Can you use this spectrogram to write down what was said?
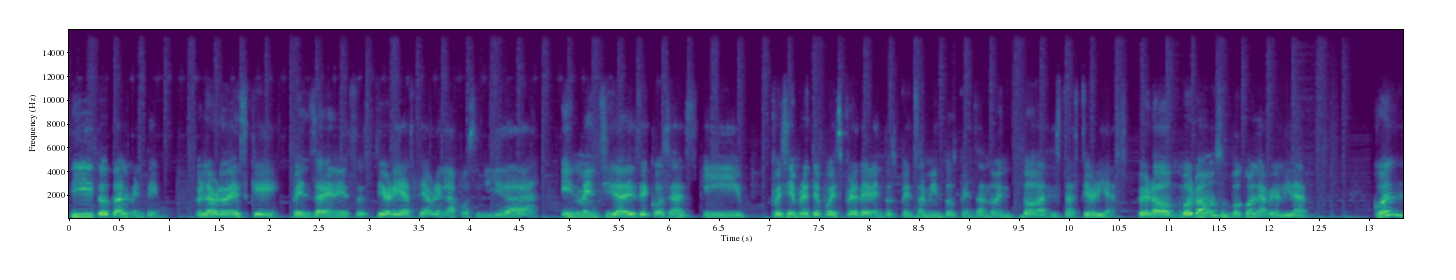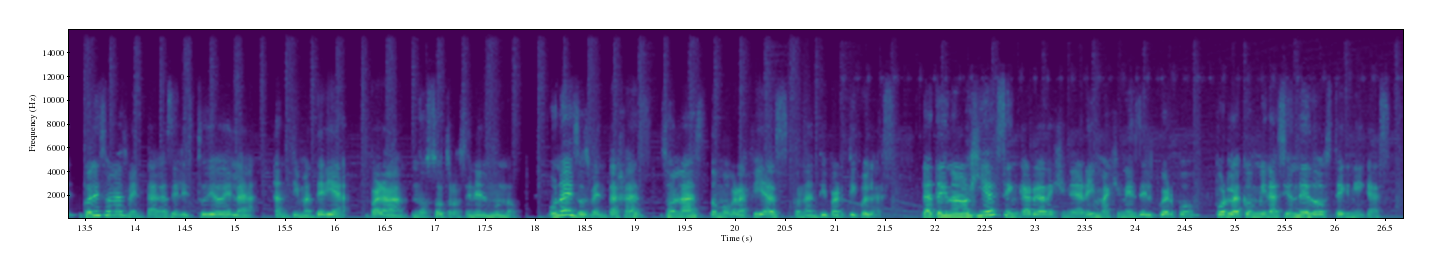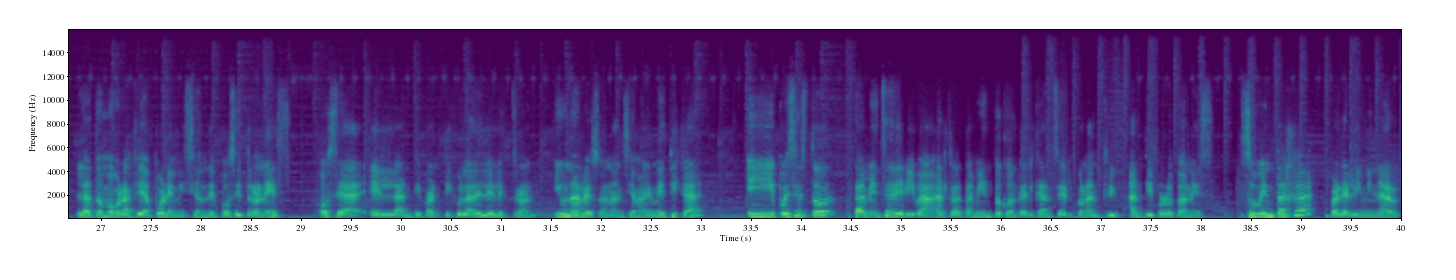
Sí, totalmente. La verdad es que pensar en esas teorías te abren la posibilidad a inmensidades de cosas y pues siempre te puedes perder en tus pensamientos pensando en todas estas teorías. Pero volvamos un poco a la realidad. ¿Cuáles son las ventajas del estudio de la antimateria para nosotros en el mundo? Una de sus ventajas son las tomografías con antipartículas. La tecnología se encarga de generar imágenes del cuerpo por la combinación de dos técnicas, la tomografía por emisión de positrones o sea, el antipartícula del electrón, y una resonancia magnética. Y pues esto también se deriva al tratamiento contra el cáncer con antiprotones. Su ventaja para eliminar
